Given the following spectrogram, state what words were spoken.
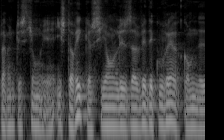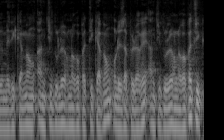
par une question historique. Si on les avait découverts comme des médicaments antidouleurs neuropathiques avant, on les appellerait antidouleurs neuropathiques.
